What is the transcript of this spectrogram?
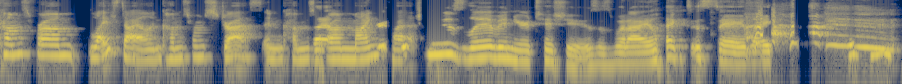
comes from lifestyle and comes from stress and comes But from mindset tissues live in your tissues is what i like to say. Like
